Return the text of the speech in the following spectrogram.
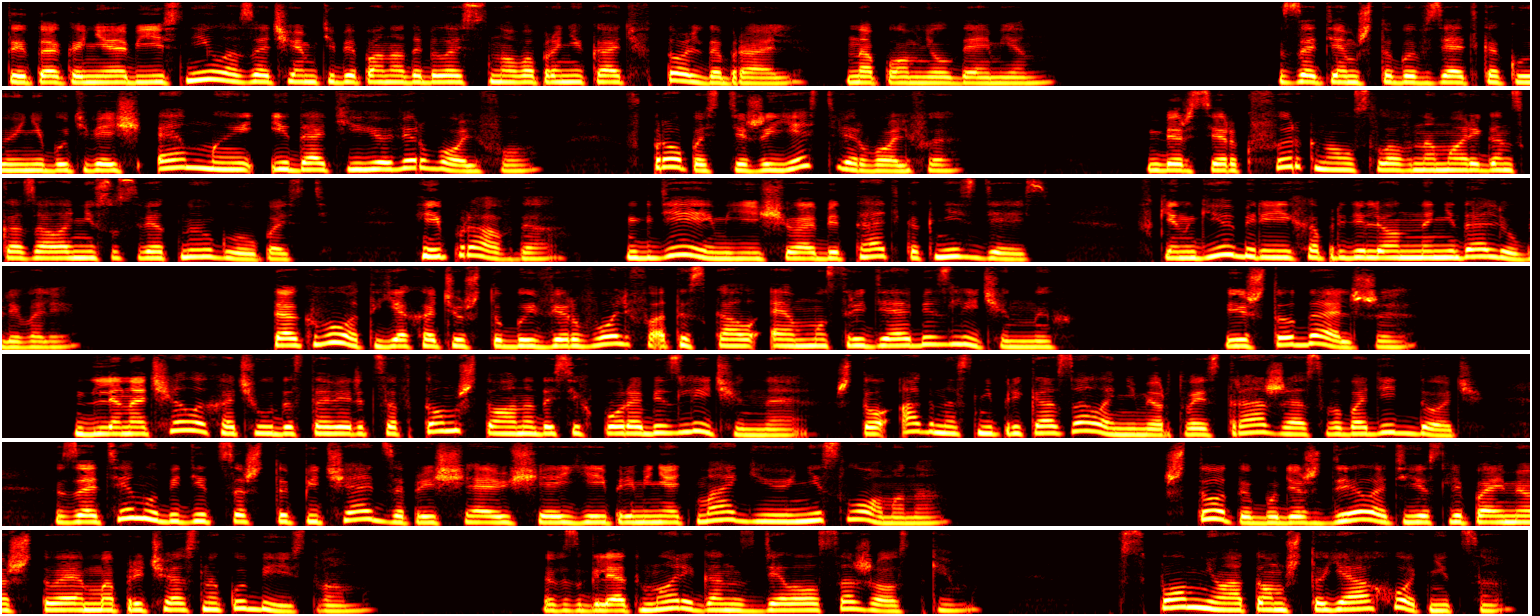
«Ты так и не объяснила, зачем тебе понадобилось снова проникать в Тольдебраль», — напомнил Дэмьен. «Затем, чтобы взять какую-нибудь вещь Эммы и дать ее Вервольфу. В пропасти же есть Вервольфы?» Берсерк фыркнул, словно Мориган сказала несусветную глупость. «И правда, где им еще обитать, как не здесь? В Кингюбере их определенно недолюбливали». «Так вот, я хочу, чтобы Вервольф отыскал Эмму среди обезличенных. И что дальше? Для начала хочу удостовериться в том, что она до сих пор обезличенная, что Агнес не приказала ни мертвой страже освободить дочь. Затем убедиться, что печать, запрещающая ей применять магию, не сломана. Что ты будешь делать, если поймешь, что Эмма причастна к убийствам? Взгляд Мориган сделался жестким. Вспомню о том, что я охотница.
